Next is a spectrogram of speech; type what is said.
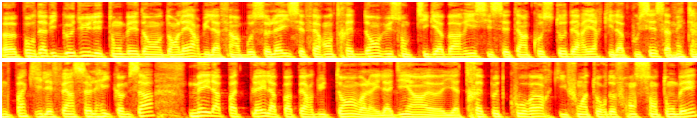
Euh, pour David Godu, il est tombé dans, dans l'herbe, il a fait un beau soleil, il s'est fait rentrer dedans, vu son petit gabarit. Si c'était un costaud derrière qui l'a poussé, ça m'étonne pas qu'il ait fait un soleil comme ça. Mais il a pas de play, il a pas perdu de temps. Voilà, il a dit, hein, euh, il y a très peu de coureurs qui font un Tour de France sans tomber.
